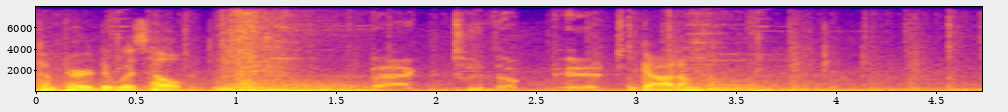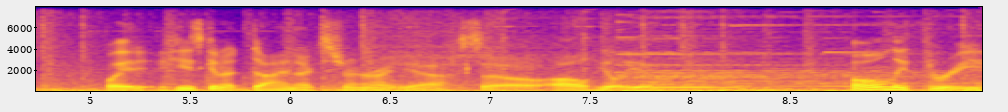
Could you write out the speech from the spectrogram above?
compared to his health. Back to the pit. Got him. Wait, he's gonna die next turn, right? Yeah, so I'll heal you. Only three.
